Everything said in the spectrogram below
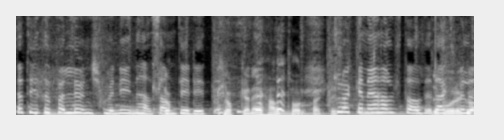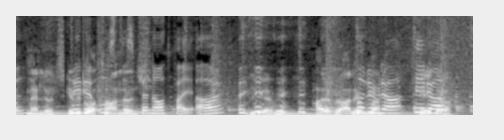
jag tittar på lunchmenyn här samtidigt. Klockan är halv tolv faktiskt. Klockan är halv tolv, det är Det dags för lunch. med lunch. Ska vi Blir gå det och ta en ost och lunch? spenatpaj? Ja. Det gör vi. Ha det bra Ha allihopa. det bra. Hej då.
